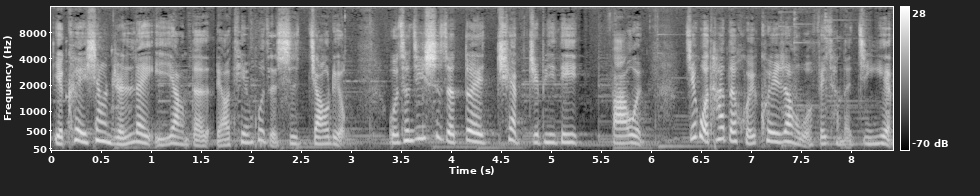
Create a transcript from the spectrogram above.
也可以像人类一样的聊天或者是交流。我曾经试着对 Chat GPT 发问，结果它的回馈让我非常的惊艳。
